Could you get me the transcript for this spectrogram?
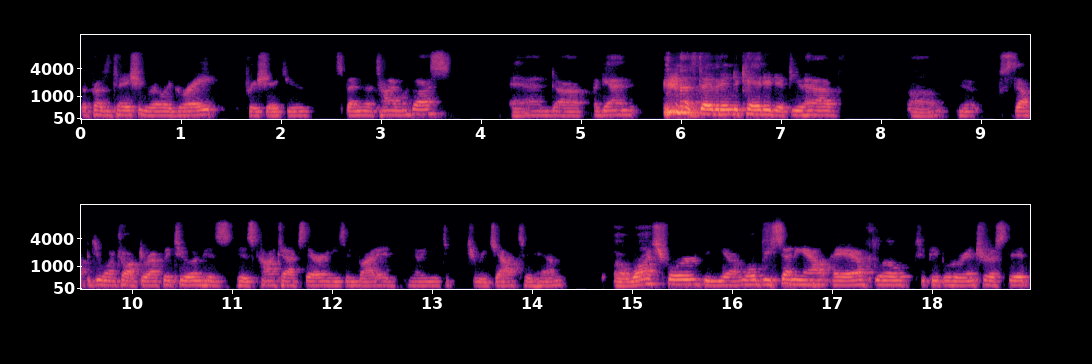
the presentation. Really great. Appreciate you spending the time with us. And uh, again, as David indicated, if you have um, you know, stuff that you want to talk directly to him, his his contacts there, and he's invited you know you to, to reach out to him. Uh, watch for the uh, we'll be sending out AF will to people who are interested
